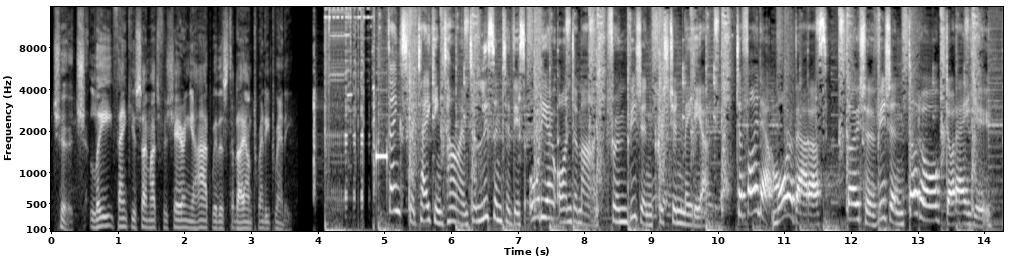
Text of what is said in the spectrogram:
Church. Lee, thank you so much for sharing your heart with us today on 2020. Thanks for taking time to listen to this audio on demand from Vision Christian Media. To find out more about us, go to vision.org.au.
